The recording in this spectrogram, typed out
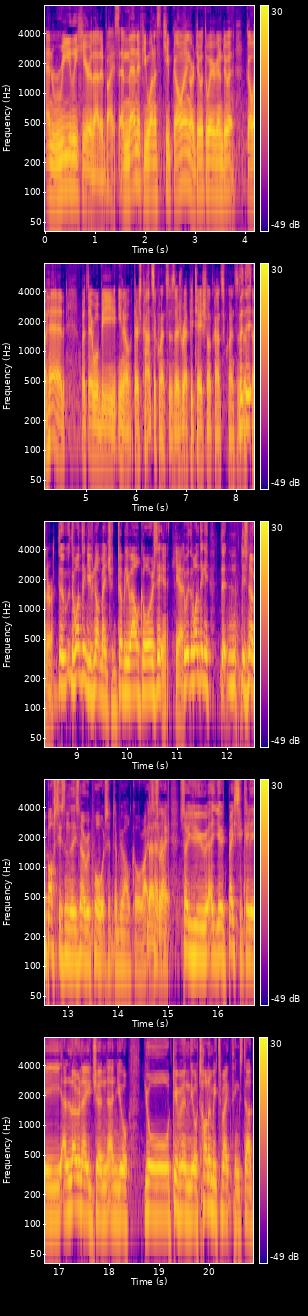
and really hear that advice. And then, if you want to keep going or do it the way you're going to do it, go ahead. But there will be, you know, there's consequences. There's reputational consequences, etc. the, the one thing you've not mentioned, W.L. Gore, is it? Yeah. The, the one thing, there's no bosses and there's no reports at W.L. Gore, right? That's so, like, right. so you, you're basically a lone agent and you're, you're given the autonomy to make things done.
